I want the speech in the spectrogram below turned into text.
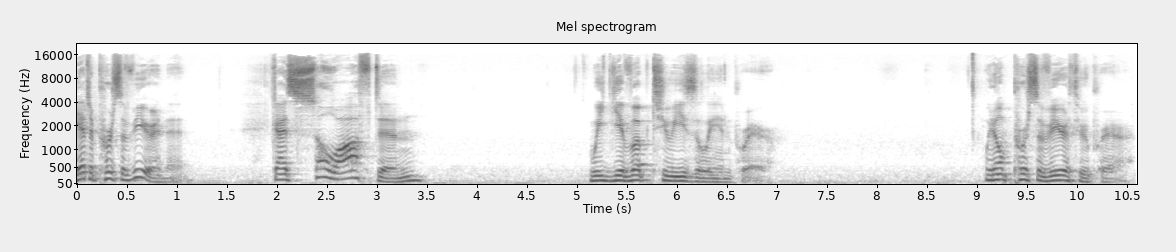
you have to persevere in it. Guys, so often we give up too easily in prayer. We don't persevere through prayer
